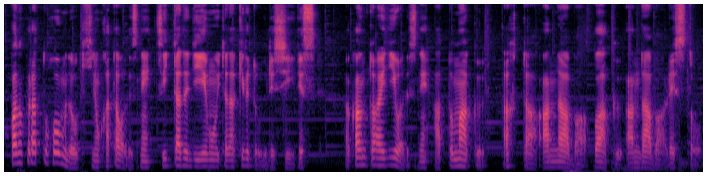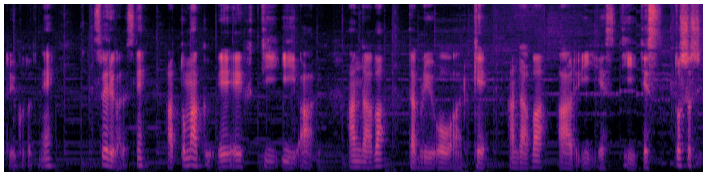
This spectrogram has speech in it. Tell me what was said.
他のプラットフォームでお聞きの方はですね、Twitter で DM をいただけると嬉しいです。アカウント ID はですね、アットマーク、アフター、アンダーバー、ワーク、アンダーバー、レストということでね、スペルがですね、アットマーク、AFTER、アンダーバー、WORK、アンダーバー、REST です。どしどし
